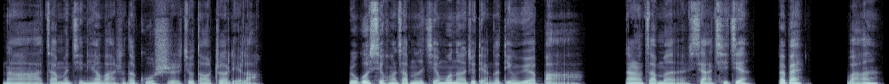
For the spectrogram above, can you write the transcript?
那咱们今天晚上的故事就到这里了。如果喜欢咱们的节目呢，就点个订阅吧。那让咱们下期见。拜拜，晚安。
